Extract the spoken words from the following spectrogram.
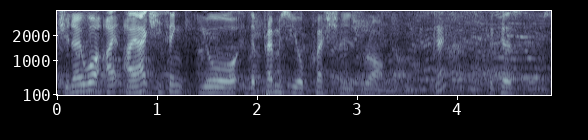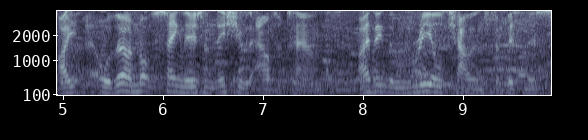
Do you know what? I, I actually think your the premise of your question is wrong. Okay? Because I, although I'm not saying there isn't an issue with out of town, I think the real challenge for business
